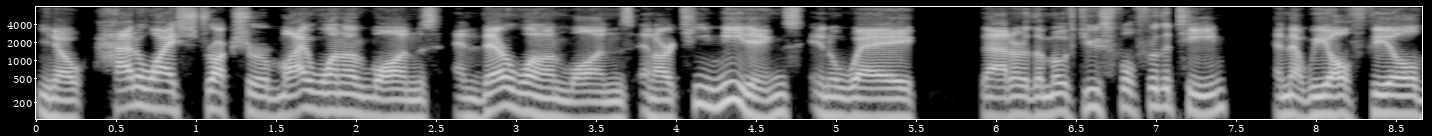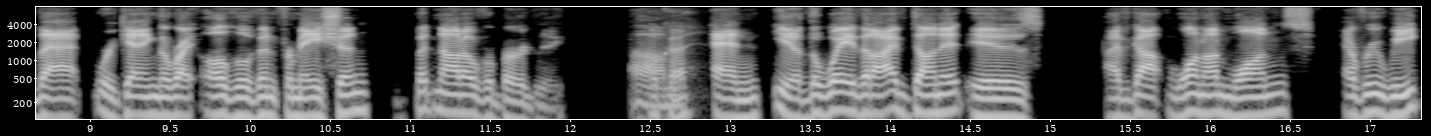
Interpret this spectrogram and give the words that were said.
you know, how do I structure my one on ones and their one on ones and our team meetings in a way that are the most useful for the team and that we all feel that we're getting the right level of information, but not overburdening. Um, okay. And, you know, the way that I've done it is I've got one on ones every week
